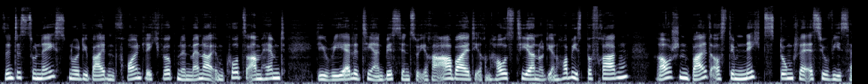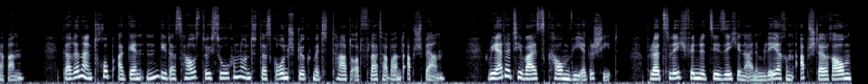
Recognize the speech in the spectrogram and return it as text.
Sind es zunächst nur die beiden freundlich wirkenden Männer im Kurzarmhemd, die Reality ein bisschen zu ihrer Arbeit, ihren Haustieren und ihren Hobbys befragen, rauschen bald aus dem Nichts dunkle SUVs heran. Darin ein Trupp Agenten, die das Haus durchsuchen und das Grundstück mit Tatort-Flatterband absperren. Reality weiß kaum, wie ihr geschieht. Plötzlich findet sie sich in einem leeren Abstellraum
